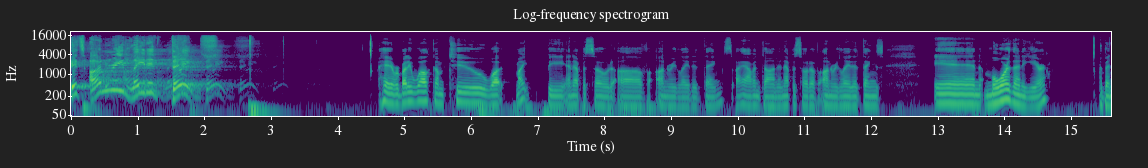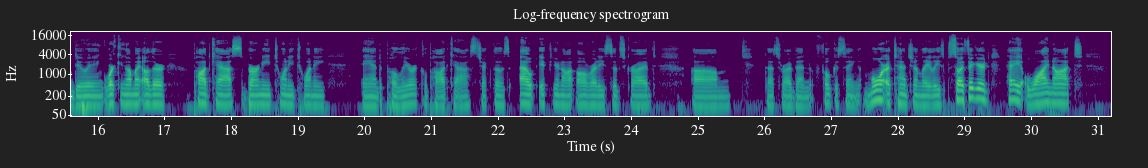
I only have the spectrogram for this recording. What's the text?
It's unrelated things. Hey, everybody, welcome to what might be an episode of Unrelated Things. I haven't done an episode of Unrelated Things in more than a year. I've been doing, working on my other podcasts, Bernie 2020 and Polyrical Podcast. Check those out if you're not already subscribed. Um, that's where I've been focusing more attention lately. So I figured, hey, why not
